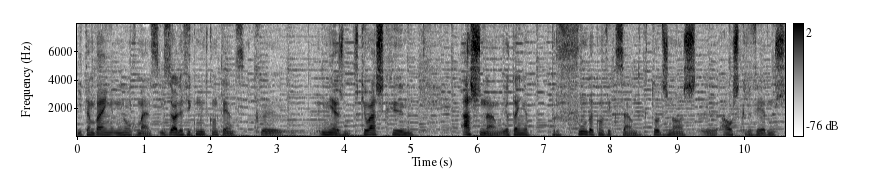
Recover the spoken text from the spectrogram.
e também num romance. Mas olha, fico muito contente que, mesmo, porque eu acho que, acho não, eu tenho a profunda convicção de que todos nós, eh, ao escrevermos,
